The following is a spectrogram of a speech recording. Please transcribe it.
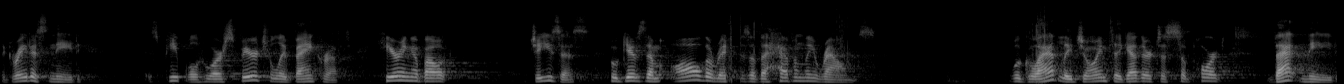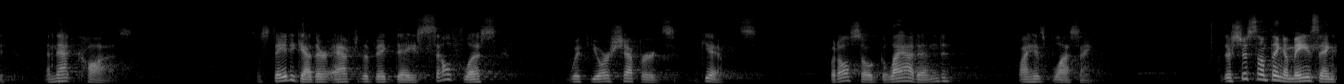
The greatest need is people who are spiritually bankrupt, hearing about Jesus, who gives them all the riches of the heavenly realms, will gladly join together to support that need and that cause. So stay together after the big day, selfless with your shepherd's gifts, but also gladdened by his blessing. There's just something amazing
